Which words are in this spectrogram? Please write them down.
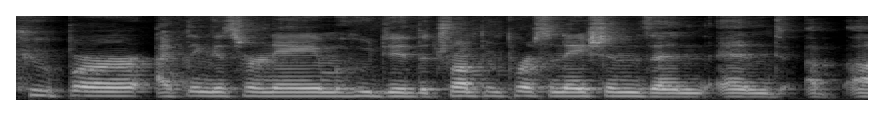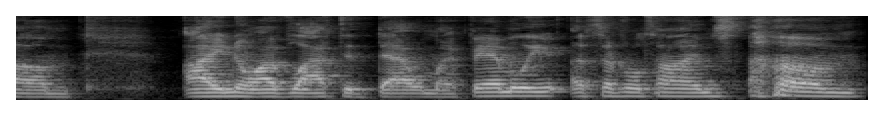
Cooper, I think is her name, who did the Trump impersonations, and and uh, um, I know I've laughed at that with my family uh, several times. Um,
